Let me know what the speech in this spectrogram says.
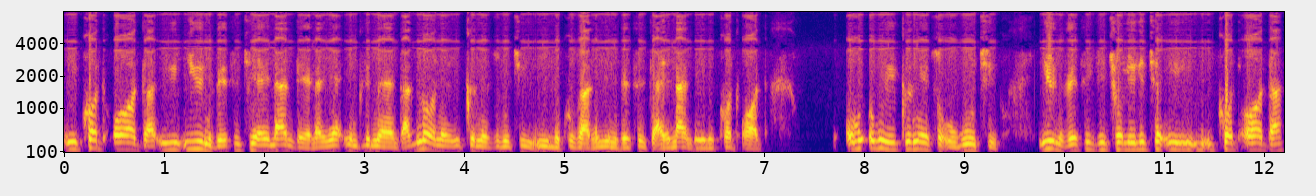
I-court order i-university yayilandela iya implement akulona iqiniso ukuthi ilukhuzana i-university ayilandeli i-court order. Okuyiqiniso ukuthi i-university itholile i-court order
